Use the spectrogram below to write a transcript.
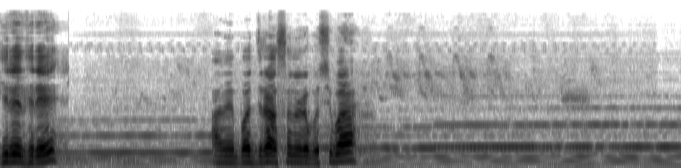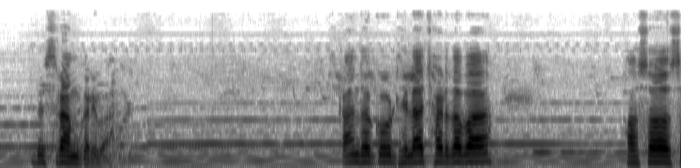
धीरे धीरे वज्रासन बस विश्राम करवा कांध को ढिला छाड़दा हस हस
